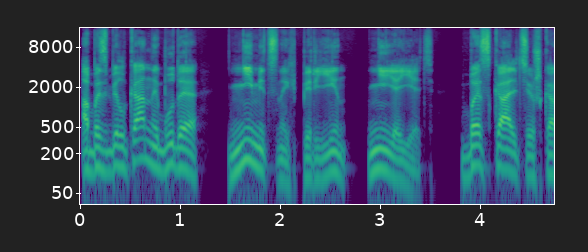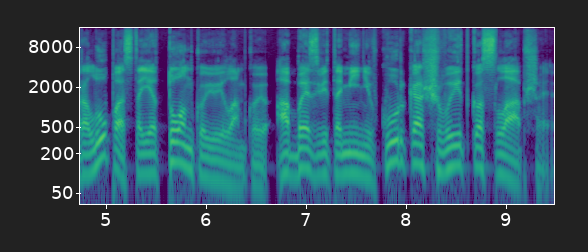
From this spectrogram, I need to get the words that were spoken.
а без білка не буде ні міцних пір'їн, ні яєць. Без кальцію шкаралупа стає тонкою і ламкою, а без вітамінів курка швидко слабшає.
